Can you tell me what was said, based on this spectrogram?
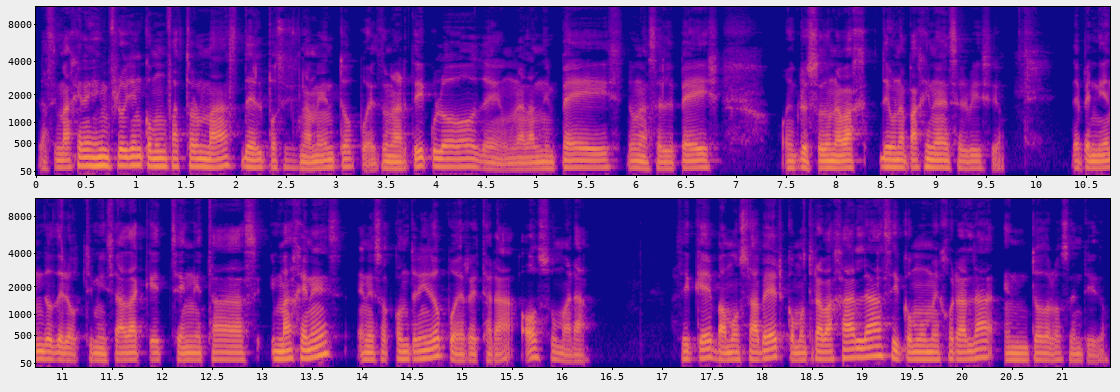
Las imágenes influyen como un factor más del posicionamiento pues, de un artículo, de una landing page, de una sell page o incluso de una, de una página de servicio. Dependiendo de lo optimizada que estén estas imágenes en esos contenidos, pues restará o sumará. Así que vamos a ver cómo trabajarlas y cómo mejorarlas en todos los sentidos.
